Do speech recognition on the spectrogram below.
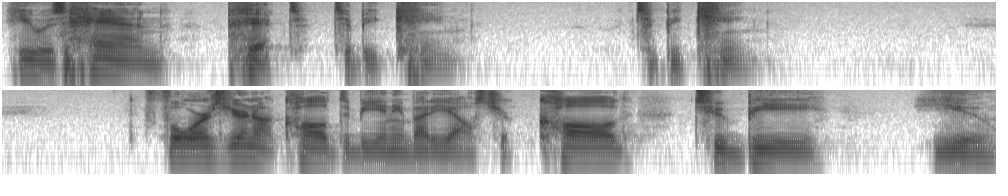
He was hand picked to be king, to be king. Fours, you're not called to be anybody else. You're called to be you.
